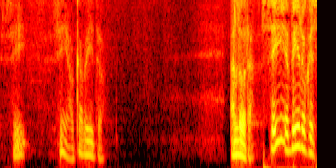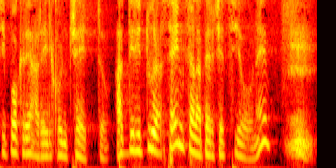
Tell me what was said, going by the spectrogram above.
Sì, sì, ho capito. Allora, se è vero che si può creare il concetto addirittura senza la percezione,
